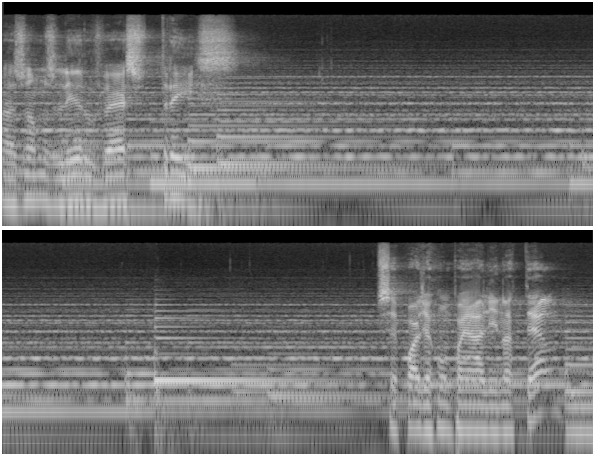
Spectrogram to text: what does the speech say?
Nós vamos ler o verso 3. Você pode acompanhar ali na tela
